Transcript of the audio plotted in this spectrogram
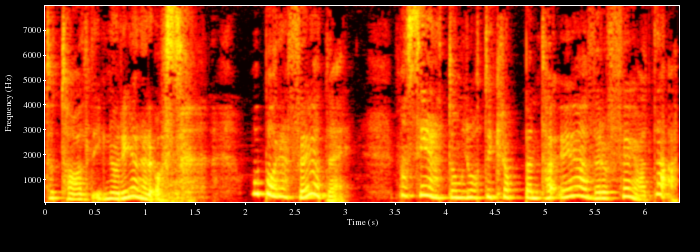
totalt ignorerar oss och bara föder. Man ser att de låter kroppen ta över och föda.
